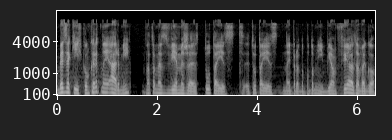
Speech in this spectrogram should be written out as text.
bez jakiejś konkretnej armii, Natomiast wiemy, że tutaj jest, tutaj jest najprawdopodobniej biom fioletowego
